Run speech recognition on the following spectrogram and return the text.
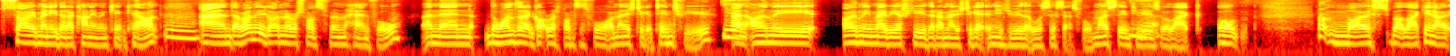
so many that I can't even keep count, Mm. and I've only gotten a response from a handful. And then the ones that I got responses for, I managed to get to interview, Yeah. and only only maybe a few that I managed to get an interview that was successful. Most of the interviews Yeah. were like, oh. Not most, but like you know,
